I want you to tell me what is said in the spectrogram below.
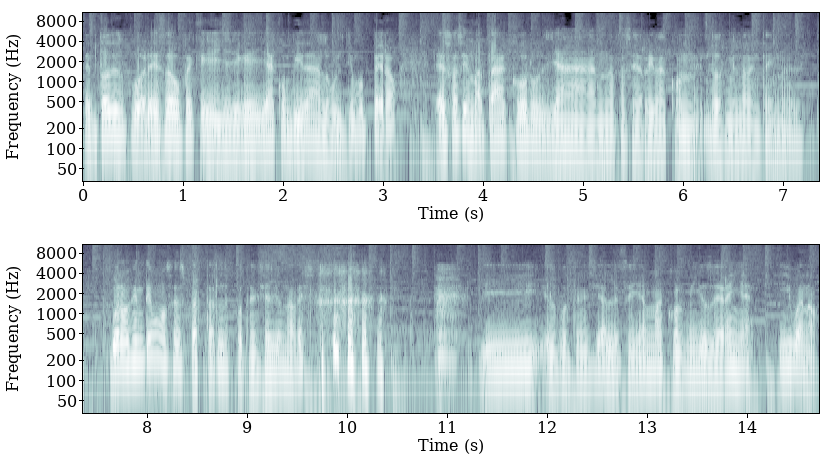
entonces por eso fue que llegué ya con vida a lo último, pero es fácil matar a Corvus ya en una fase de arriba con 2099. Bueno gente, vamos a despertar el potencial de una vez. y el potencial se llama colmillos de araña. Y bueno,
